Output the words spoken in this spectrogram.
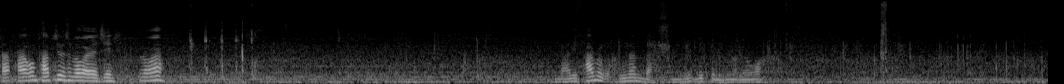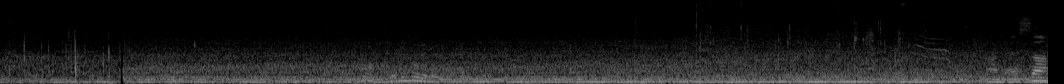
밥, 밥은 밥 줘서 먹어야지. 일로 와. 많이 밤을 겁난다. 밑- 밑에 있는 거 아 됐어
